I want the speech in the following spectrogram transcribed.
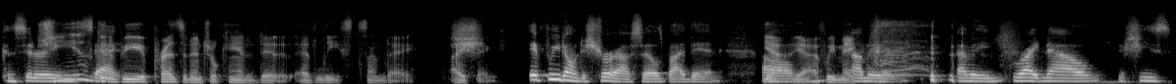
considering she is going to be a presidential candidate at least someday. I think if we don't destroy ourselves by then. Yeah, um, yeah. If we make, I mean, I mean, right now she's,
